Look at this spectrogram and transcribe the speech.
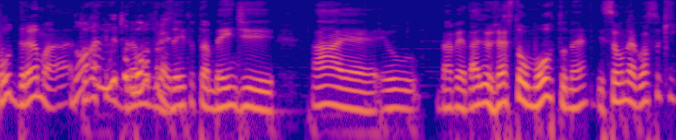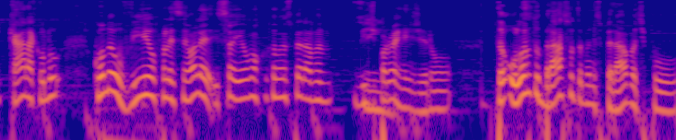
muito. o drama, Não, todo é muito drama bom, do Fred. Zeito também de... Ah, é, eu... Na verdade, eu já estou morto, né? Isso é um negócio que, cara, quando, quando eu vi, eu falei assim, olha, isso aí é uma coisa que eu não esperava vir de Sim. Power Ranger. Um... Então, o lance do braço eu também não esperava, tipo,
